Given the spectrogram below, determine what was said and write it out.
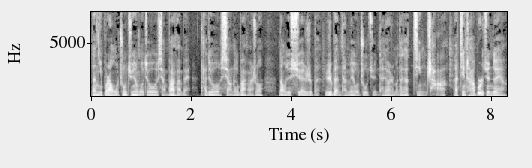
那你不让我驻军，我就想办法呗。”他就想了个办法，说：“那我就学日本，日本他没有驻军，他叫什么？他叫警察。啊，警察不是军队啊，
